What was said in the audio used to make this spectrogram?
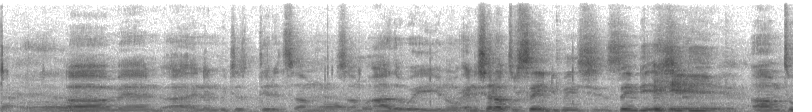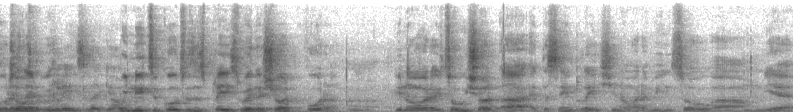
Yeah. Uh man, uh, and then we just did it some Yeah, some but- other way, you know. And shout out to Sandy, man. Sandy actually um told us that we, place like we need to go to this place where they shot Vora. Mm. You know what I So we shot uh, at the same place, you know what I mean? So um yeah.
